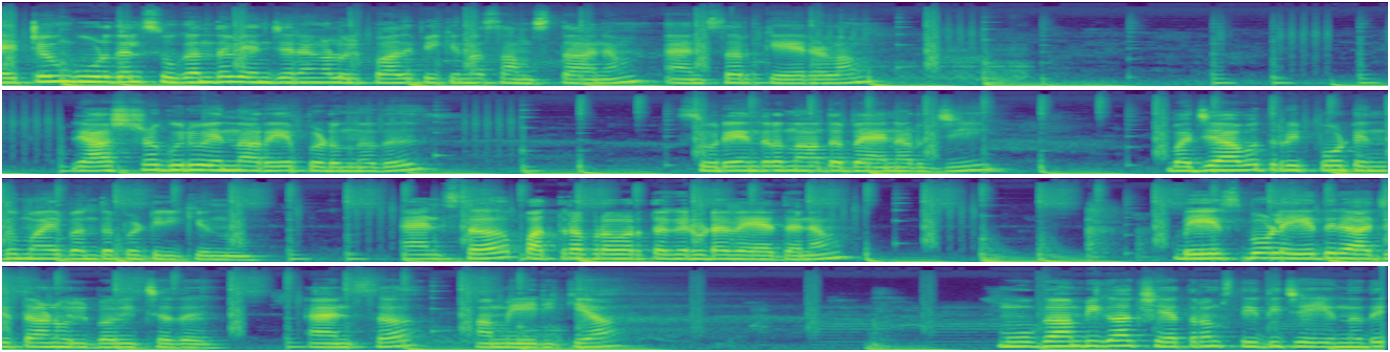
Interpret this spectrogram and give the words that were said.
ഏറ്റവും കൂടുതൽ സുഗന്ധവ്യഞ്ജനങ്ങൾ ഉൽപ്പാദിപ്പിക്കുന്ന സംസ്ഥാനം ആൻസർ കേരളം. രാഷ്ട്രഗുരു എന്നറിയപ്പെടുന്നത് സുരേന്ദ്രനാഥ ബാനർജി. ബജാവത്ത് റിപ്പോർട്ട് എന്തുമായി ബന്ധപ്പെട്ടിരിക്കുന്നു? ആൻസർ പത്രപ്രവർത്തകരുടെ വേതനം. ബേസ്ബോൾ ഏത് രാജ്യത്താണ് ഉത്ഭവിച്ചത്? ആൻസർ അമേരിക്ക. മൂകാംബിക ക്ഷേത്രം സ്ഥിതി ചെയ്യുന്നത്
